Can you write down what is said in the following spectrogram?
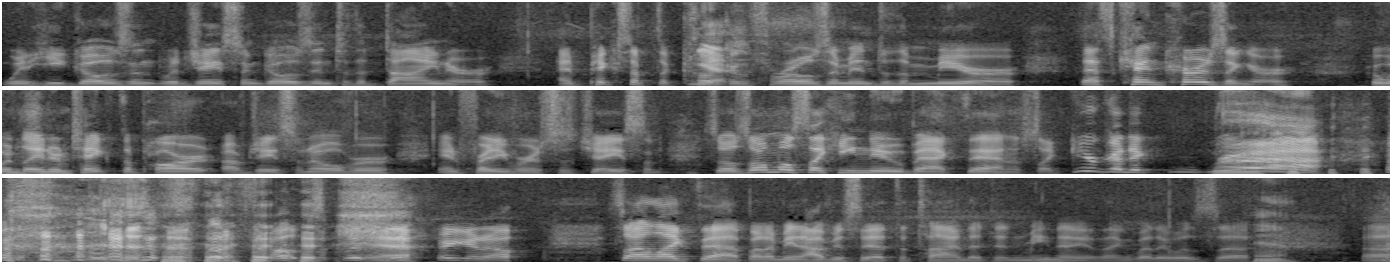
when he goes in when Jason goes into the diner and picks up the cook Yes. and throws him into the mirror. That's Ken Kirzinger, who would later take the part of Jason over in Freddy versus Jason. So it's almost like he knew back then. It's like you're gonna, Rah! Yeah. you know. So I like that, but I mean, obviously at the time that didn't mean anything, but it was. Uh, Yeah. Um,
